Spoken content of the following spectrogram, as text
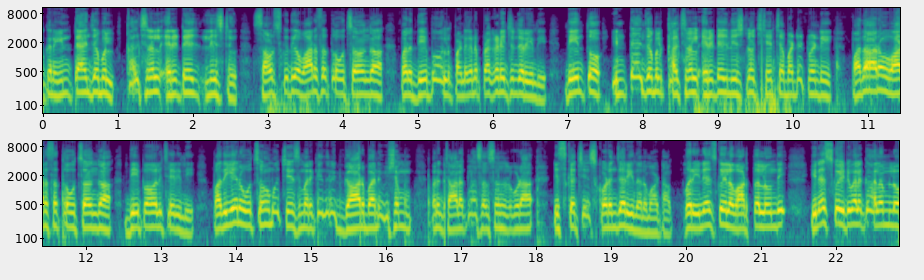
ఒక ఇంటాంజబుల్ కల్చరల్ హెరిటేజ్ లిస్ట్ సాంస్కృతిక వారసత్వ ఉత్సవంగా మన దీపావళి పండుగని ప్రకటించడం జరిగింది. దీంతో ఇంటాంజబుల్ కల్చరల్ హెరిటేజ్ లిస్ట్లో చేర్చబడ్డటువంటి పదహారవ వారసత్వ ఉత్సవంగా దీ దీపావళి చేరింది. పదిహేను ఉత్సవం వచ్చేసి మనకి గార్బ్ అనే విషయం మనం చాలా క్లాసెస్ కూడా డిస్కస్ చేసుకోవడం జరిగిందనమాట మరి యునెస్కో ఇలా వార్తల్లో ఉంది. యునెస్కో ఇటీవల కాలంలో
